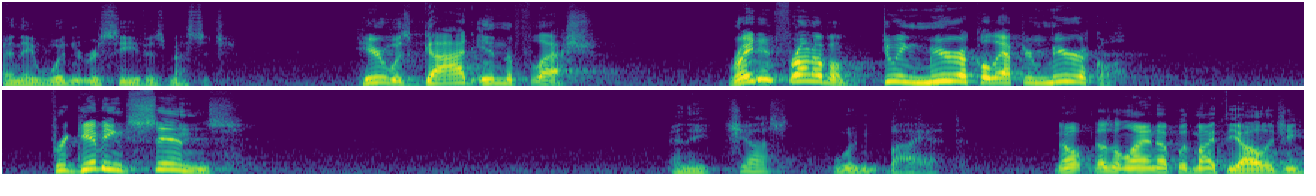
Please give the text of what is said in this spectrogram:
and they wouldn't receive his message. Here was God in the flesh, right in front of them, doing miracle after miracle, forgiving sins. And they just wouldn't buy it. Nope, doesn't line up with my theology.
